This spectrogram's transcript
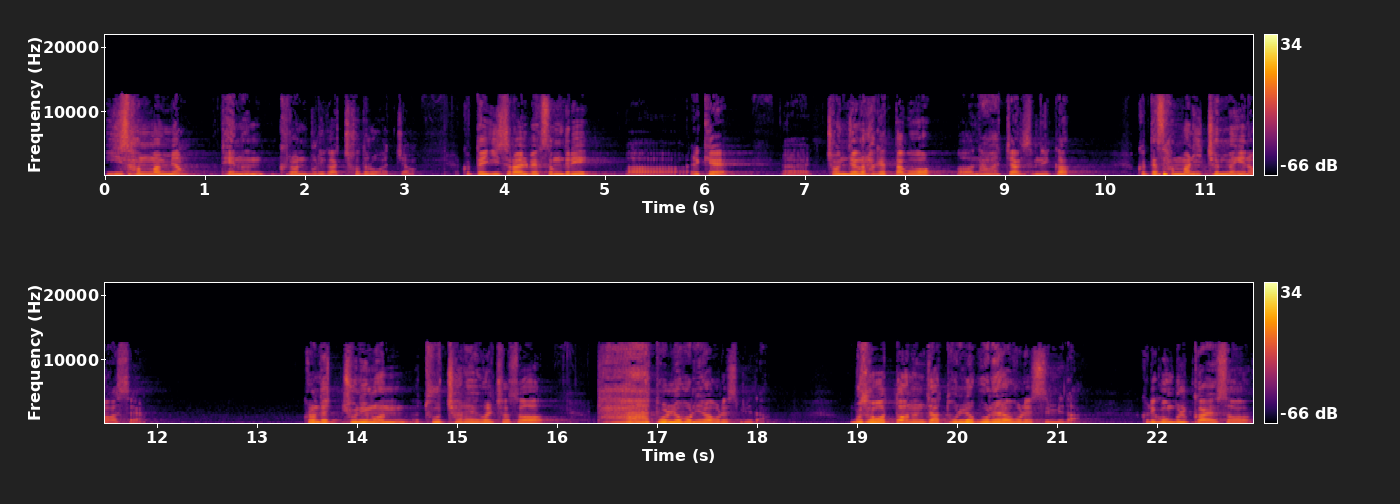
3만 명 되는 그런 무리가 쳐들어왔죠. 그때 이스라엘 백성들이 어, 이렇게 어, 전쟁을 하겠다고 나왔지 않습니까? 그때 3만 2천 명이 나왔어요. 그런데 주님은 두 차례에 걸쳐서 다 돌려보내라고 그랬습니다. 무서워 떠는 자 돌려보내라고 그랬습니다. 그리고 물가에서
